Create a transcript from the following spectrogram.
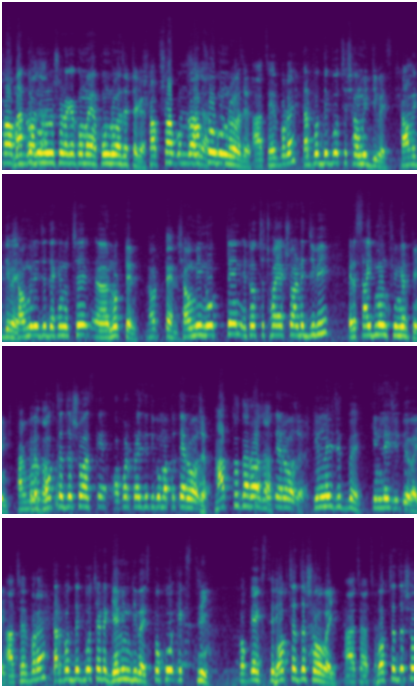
সব মাত্র 15,000 1500 টাকা কমায় 15000 টাকা। সব সব পনেরো হাজার। 15000 আচ্ছা এরপরে? তারপর দেখব হচ্ছে Xiaomi device Xiaomi device Xiaomi এর যে দেখেন হচ্ছে note 10 note ten Xiaomi Note 10 এটা হচ্ছে 6128 জিবি এটা সাইড মাউন্ট ফিঙ্গারপ্রিন্ট এটা বক্স চার্জার সহ আজকে অফার প্রাইসে দিব মাত্র 13000 মাত্র 13000 13000 কিনলেই জিতবে? কিনলেই জিতবে ভাই। আচ্ছা এরপরে? তারপর দেখব হচ্ছে একটা gaming device three Poco X three box charger সহ ভাই। আচ্ছা আচ্ছা। বক্স চার্জার সহ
